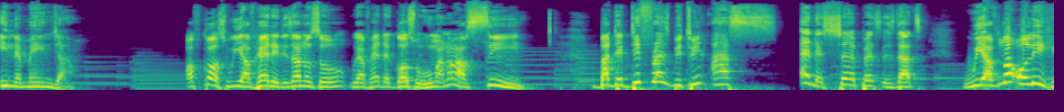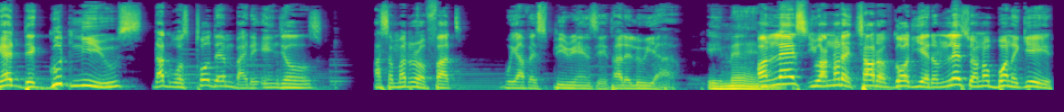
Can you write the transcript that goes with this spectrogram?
in the manger. Of course, we have heard it. Is that not so? We have heard the gospel. We might not have seen. But the difference between us and the shepherds is that we have not only heard the good news that was told them by the angels, as a matter of fact, we have experienced it. Hallelujah. Amen. Unless you are not a child of God yet, unless you are not born again.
